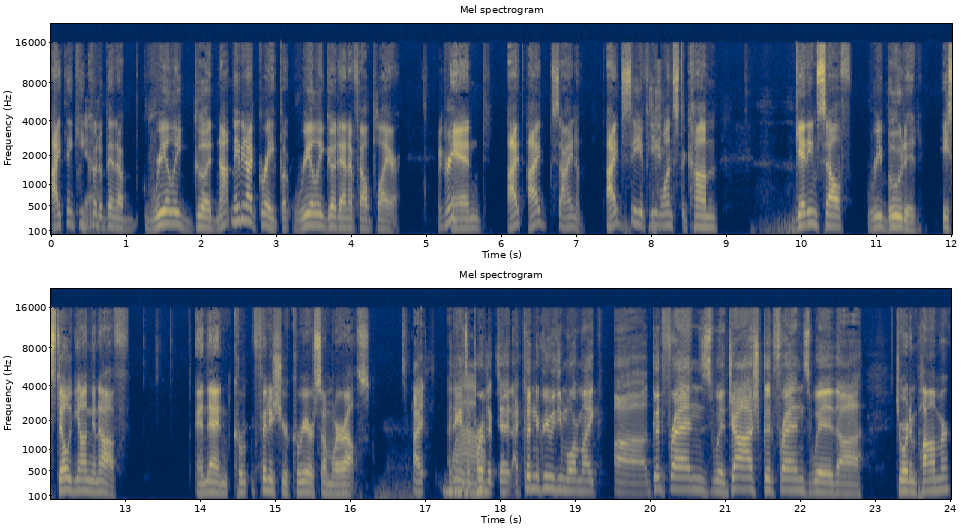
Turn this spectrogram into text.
I think he Yeah. could have been a really good, not maybe not great, but really good NFL player. Agree. And I'd I'd sign him. I'd see if he wants to come get himself rebooted. He's still young enough, and then ca- finish your career somewhere else. I I think it's a perfect fit. I couldn't agree with you more, Mike. Uh, good friends with Josh, good friends with uh, Jordan Palmer.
